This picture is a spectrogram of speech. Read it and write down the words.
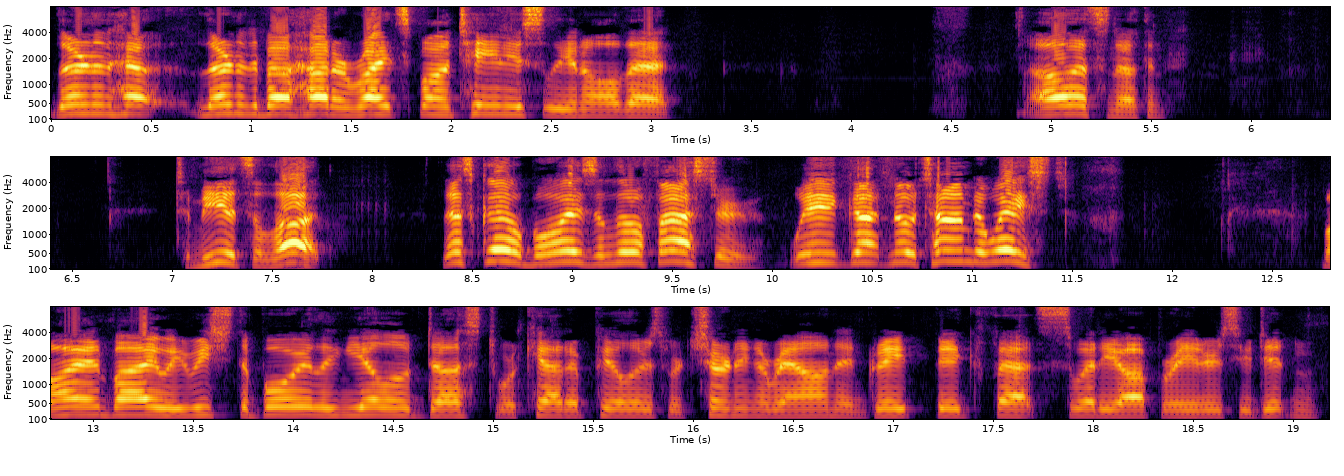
Learning how, learning about how to write spontaneously and all that. Oh, that's nothing. To me, it's a lot. Let's go, boys, a little faster. We ain't got no time to waste. By and by, we reached the boiling yellow dust where caterpillars were churning around, and great big fat sweaty operators who didn't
